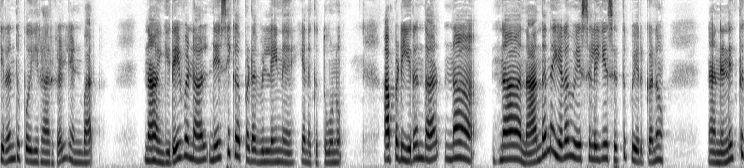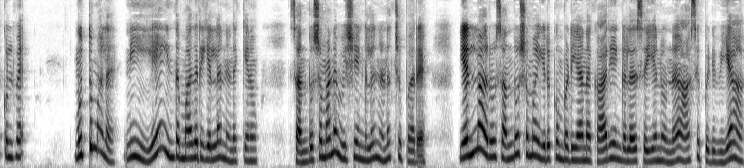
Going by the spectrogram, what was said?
இறந்து போகிறார்கள் என்பார். நான் இறைவனால் நேசிக்கப்படவில்லைன்னு எனக்கு தோணும். அப்படி இருந்தால் நான் நான் நான் தானே இளம் வயசுலேயே செத்து போயிருக்கணும். நான் நினைத்து கொள்வேன். முத்துமலை நீ ஏன் இந்த மாதிரி எல்லாம் நினைக்கணும்? சந்தோஷமான விஷயங்களை நினச்சிப்பாரு எல்லாரும் சந்தோஷமாக இருக்கும்படியான காரியங்களை செய்யணும்னு ஆசைப்படுவியா?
